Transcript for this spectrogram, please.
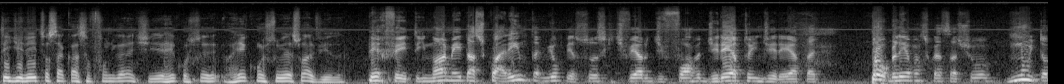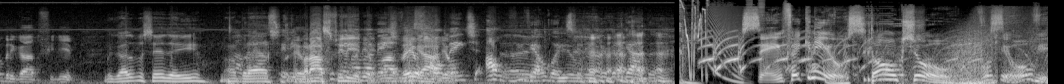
ter direito a sacar seu fundo de garantia, reconstruir, reconstruir a sua vida. Perfeito. Em nome aí das 40 mil pessoas que tiveram de forma direta ou indireta problemas com essa chuva, muito obrigado, Felipe. Obrigado a vocês aí, um abraço. Felipe. Abraço, Felipe. Valeu. pessoalmente, ao vivo e a cores, Felipe. Obrigada. Sem fake news. Talk show. Você ouve?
